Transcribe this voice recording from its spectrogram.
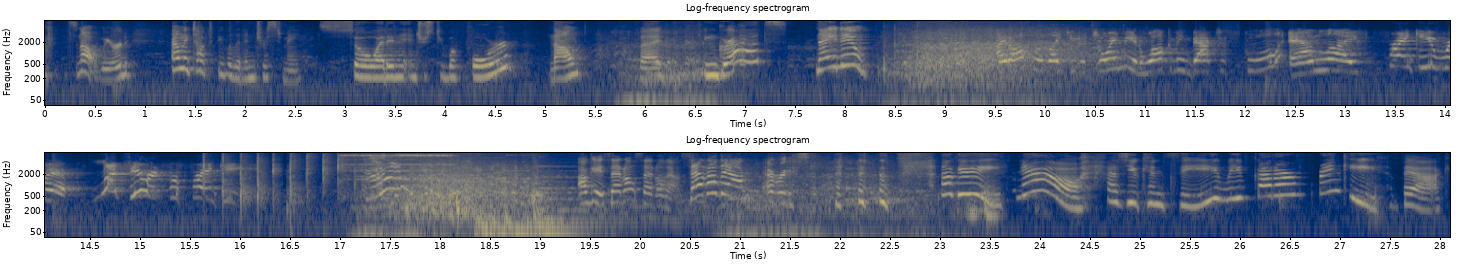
It's not weird. I only talk to people that interest me. So I didn't interest you before? No, but congrats. Now you do. I'd also like you to join me in welcoming back to school and life Frankie Ripp. Let's hear it for Frankie! Okay, settle, settle down. Settle down, every. okay, now, as you can see, we've got our Frankie back.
